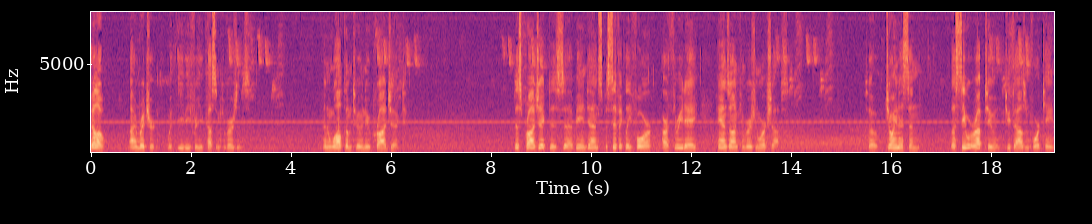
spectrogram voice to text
Hello, I'm Richard with EV4U Custom Conversions and welcome to a new project. This project is uh, being done specifically for our three-day hands-on conversion workshops. So join us and let's see what we're up to in 2014.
